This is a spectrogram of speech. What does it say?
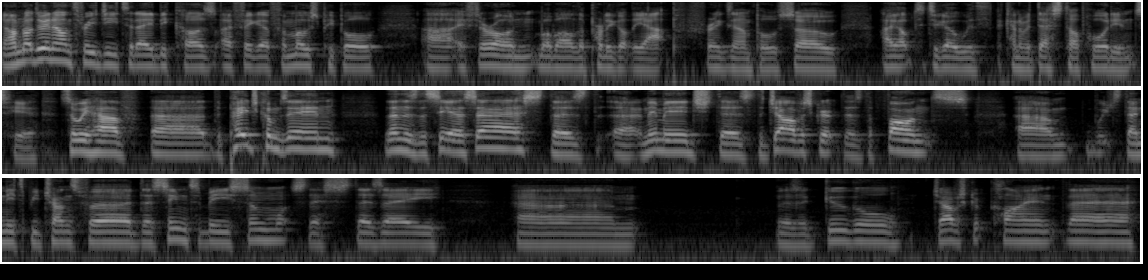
Now I'm not doing it on 3G today because I figure for most people, uh, if they're on mobile, they've probably got the app, for example. So I opted to go with kind of a desktop audience here. So we have uh, the page comes in, then there's the CSS, there's uh, an image, there's the JavaScript, there's the fonts, um, which then need to be transferred. There seems to be some, what's this? There's a, um, there's a Google JavaScript client there,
